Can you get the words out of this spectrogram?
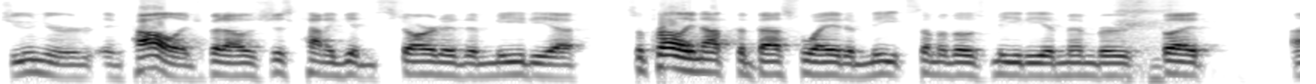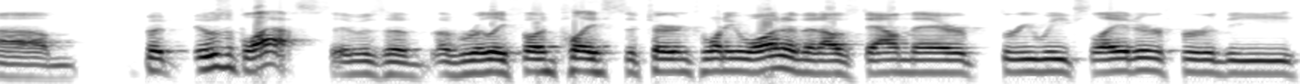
junior in college, but I was just kind of getting started in media. So probably not the best way to meet some of those media members, but um, but it was a blast. It was a, a really fun place to turn 21, and then I was down there three weeks later for the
